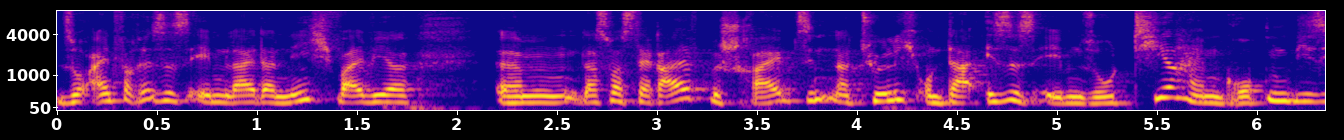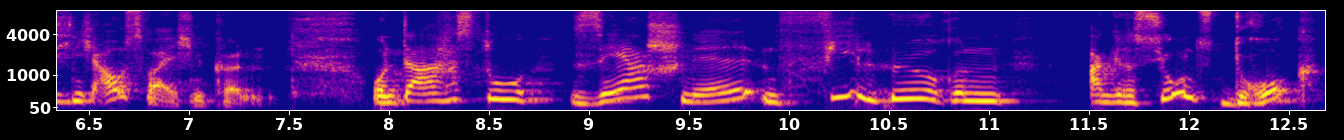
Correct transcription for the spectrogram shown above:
so einfach ist es eben leider nicht, weil wir ähm, das, was der Ralf beschreibt, sind natürlich, und da ist es eben so, Tierheimgruppen, die sich nicht ausweichen können. Und da hast du sehr schnell einen viel höheren Aggressionsdruck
